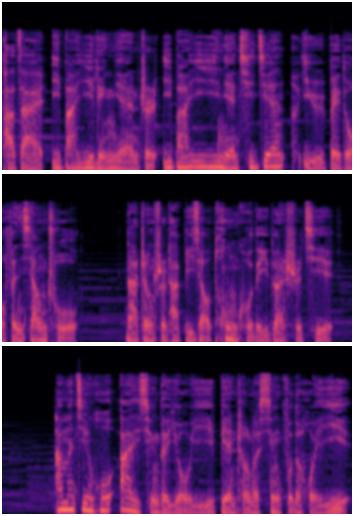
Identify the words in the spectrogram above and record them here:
她在1810年至1811年期间与贝多芬相处，那正是他比较痛苦的一段时期。他们近乎爱情的友谊变成了幸福的回忆。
